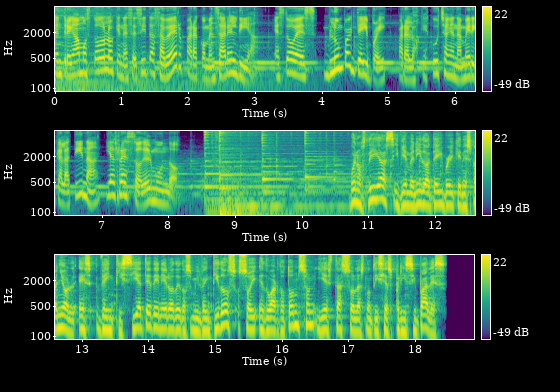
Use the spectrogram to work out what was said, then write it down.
Le entregamos todo lo que necesita saber para comenzar el día. Esto es Bloomberg Daybreak para los que escuchan en América Latina y el resto del mundo. Buenos días y bienvenido a Daybreak en español. Es 27 de enero de 2022, soy Eduardo Thompson y estas son las noticias principales.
